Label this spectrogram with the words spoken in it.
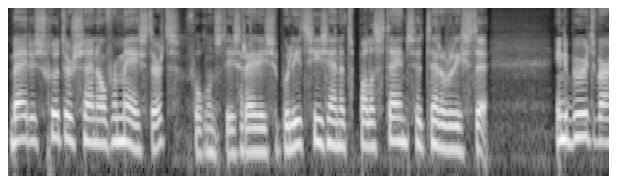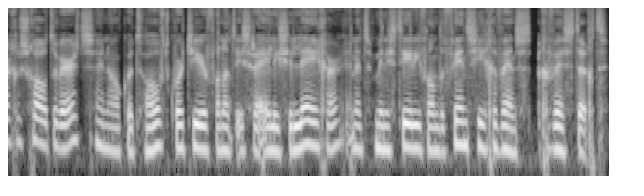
Beide schutters zijn overmeesterd. Volgens de Israëlische politie zijn het Palestijnse terroristen. In de buurt waar geschoten werd zijn ook het hoofdkwartier van het Israëlische leger... en het ministerie van Defensie gevestigd.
